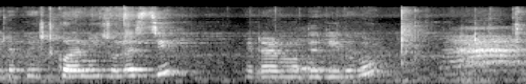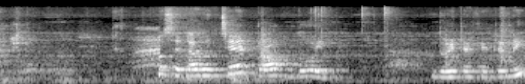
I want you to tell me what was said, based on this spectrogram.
এটা পেস্ট করে নিয়ে চলে এসেছি এটার মধ্যে দিয়ে দেবো সেটা হচ্ছে টক দই দইটা কেটে নিই।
